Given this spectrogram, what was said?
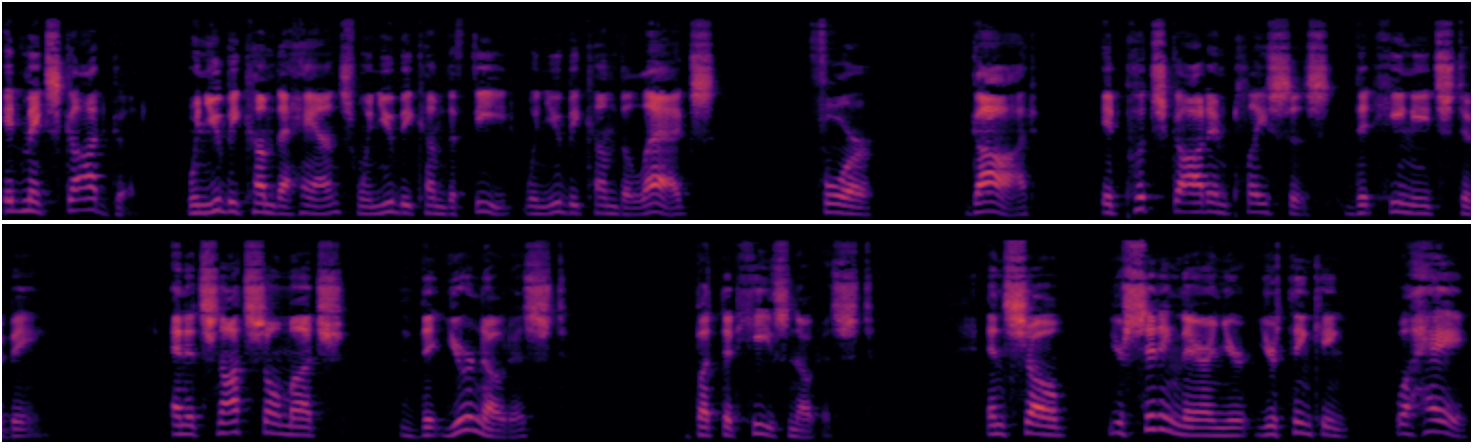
It makes God good. When you become the hands, when you become the feet, when you become the legs for God, it puts God in places that He needs to be. And it's not so much that you're noticed, but that He's noticed. And so you're sitting there and you're you're thinking, well, hey,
